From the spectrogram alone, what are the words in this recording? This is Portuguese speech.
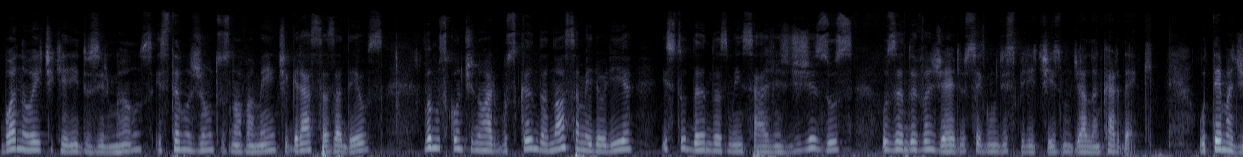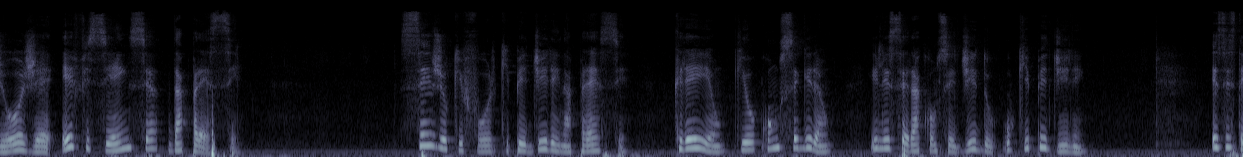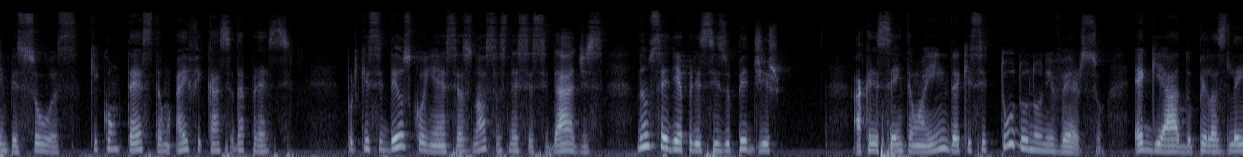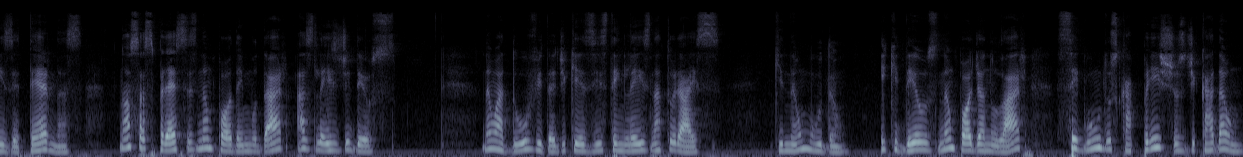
Boa noite, queridos irmãos. Estamos juntos novamente, graças a Deus. Vamos continuar buscando a nossa melhoria, estudando as mensagens de Jesus, usando o Evangelho segundo o Espiritismo de Allan Kardec. O tema de hoje é eficiência da prece. Seja o que for que pedirem na prece, creiam que o conseguirão e lhes será concedido o que pedirem. Existem pessoas que contestam a eficácia da prece, porque se Deus conhece as nossas necessidades, não seria preciso pedir. Acrescentam ainda que se tudo no universo é guiado pelas leis eternas, nossas preces não podem mudar as leis de Deus. Não há dúvida de que existem leis naturais que não mudam e que Deus não pode anular segundo os caprichos de cada um.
